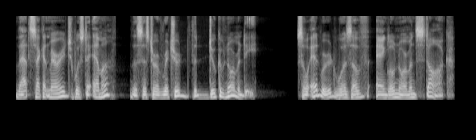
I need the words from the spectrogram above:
That second marriage was to Emma, the sister of Richard, the Duke of Normandy. So Edward was of Anglo Norman stock.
